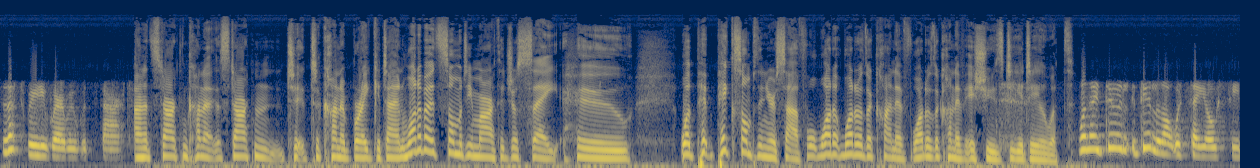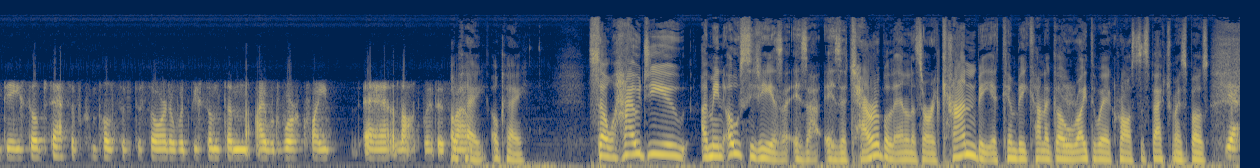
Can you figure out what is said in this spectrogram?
that's really where we would start. And it's starting kind of starting to, to kind of break it down. What about somebody, Martha, just say who well, p- pick something yourself. What, what what other kind of what other kind of issues do you deal with? Well, I do deal a lot with say OCD, so obsessive compulsive disorder would be something I would work quite uh, a lot with as well. Okay, okay. So how do you? I mean, OCD is a, is a is a terrible illness, or it can be. It can be kind of go Yeah. right the way across the spectrum, I suppose. Yeah.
